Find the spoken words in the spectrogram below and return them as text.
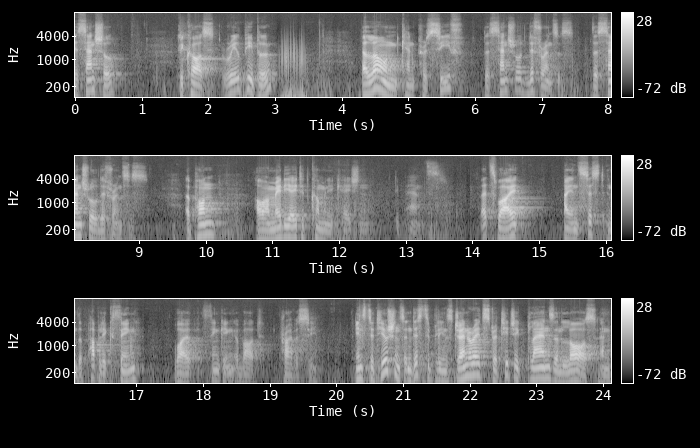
essential because real people alone can perceive the central differences, the central differences upon our mediated communication depends. That's why I insist in the public thing while thinking about privacy. Institutions and disciplines generate strategic plans and laws and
